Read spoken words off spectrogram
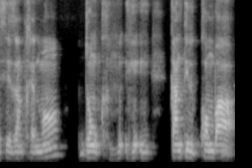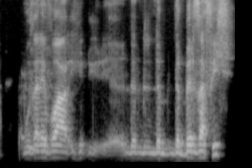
ses entraînements. Donc, quand il combat, vous allez voir de, de, belles affiches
